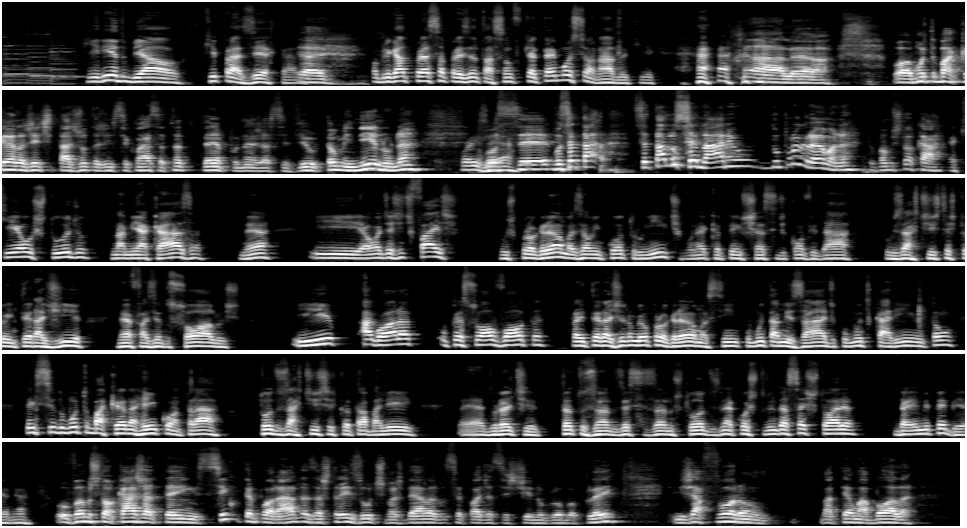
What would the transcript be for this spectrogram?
Querido Bial, que prazer, cara. É. Obrigado por essa apresentação, fiquei até emocionado aqui. ah, Léo. Pô, muito bacana a gente estar junto, a gente se conhece há tanto tempo, né? Já se viu, tão menino, né? Pois você, é. Você tá, você tá no cenário do programa, né? Do Vamos Tocar. Aqui é o estúdio, na minha casa, né? E é onde a gente faz os programas, é um encontro íntimo, né? Que eu tenho chance de convidar os artistas que eu interagi, né? Fazendo solos. E agora o pessoal volta para interagir no meu programa, assim, com muita amizade, com muito carinho. Então, tem sido muito bacana reencontrar todos os artistas que eu trabalhei é, durante tantos anos, esses anos todos, né, construindo essa história da MPB, né? O Vamos Tocar já tem cinco temporadas, as três últimas delas você pode assistir no Globoplay, e já foram bater uma bola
